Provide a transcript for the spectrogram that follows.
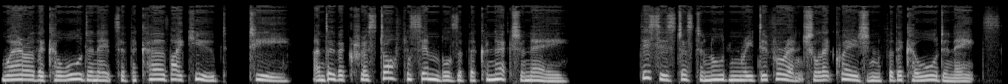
where are the coordinates of the curve I cubed, t, and are the Christoffel symbols of the connection A. This is just an ordinary differential equation for the coordinates.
